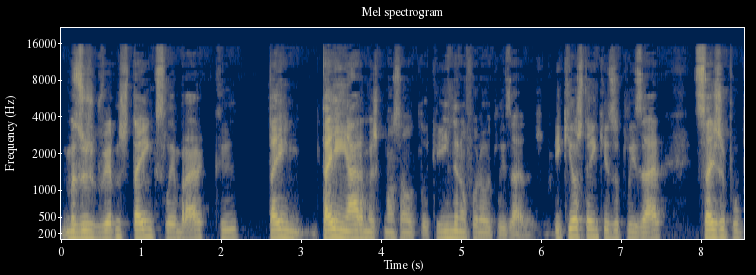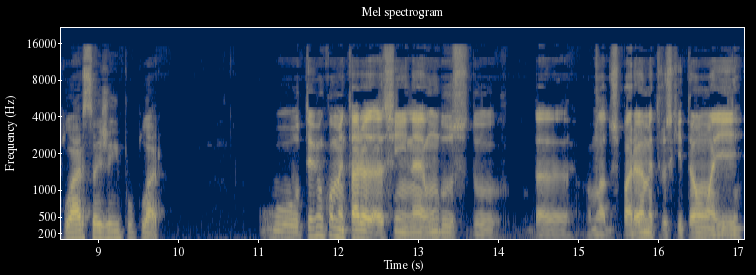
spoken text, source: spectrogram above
Mas os governos têm que se lembrar que têm, têm armas que, não são, que ainda não foram utilizadas e que eles têm que as utilizar, seja popular, seja impopular. O, teve um comentário assim, né? Um dos, do, da, vamos lá, dos parâmetros que estão aí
